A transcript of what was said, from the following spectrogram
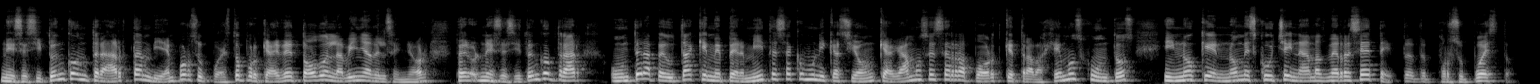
Necesito encontrar también, por supuesto, porque hay de todo en la viña del Señor, pero necesito encontrar un terapeuta que me permita esa comunicación, que hagamos ese rapport, que trabajemos juntos y no que no me escuche y nada más me recete, por supuesto.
